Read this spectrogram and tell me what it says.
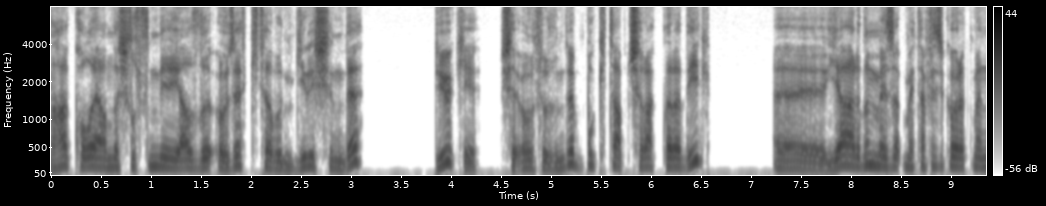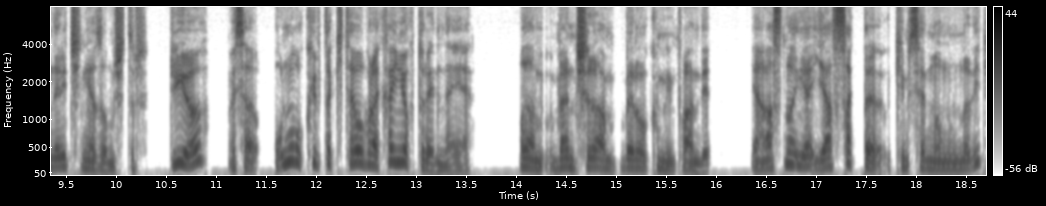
daha kolay anlaşılsın diye yazdığı özet kitabın girişinde diyor ki şey ön sözünde bu kitap çıraklara değil eee yarının metafizik öğretmenleri için yazılmıştır diyor. Mesela onu okuyup da kitabı bırakan yoktur elinden ya. Ulan ben çırağım ben okumayayım falan diye. Yani aslında ya- yazsak da kimsenin umurunda değil.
